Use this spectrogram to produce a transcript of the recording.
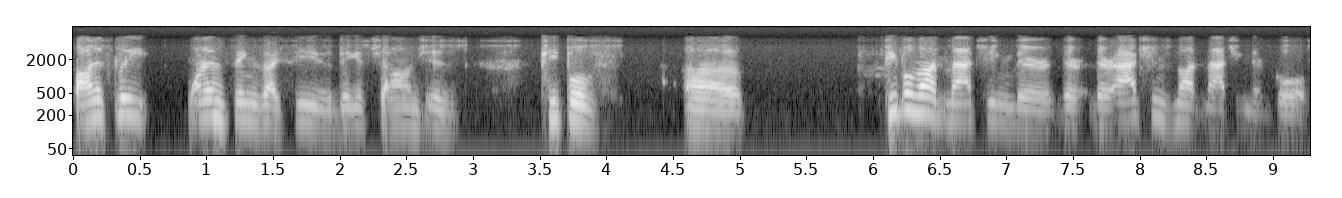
Honestly, one of the things I see the biggest challenge is people's uh, people not matching their their their actions not matching their goals.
